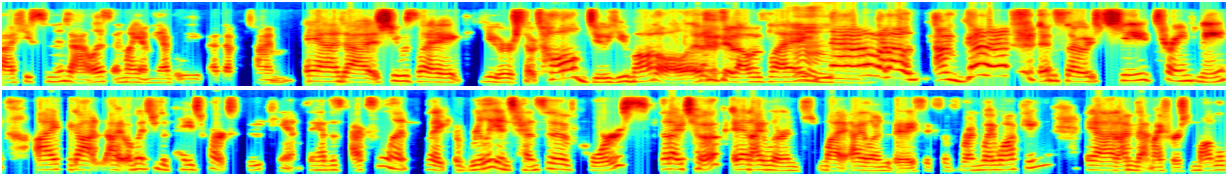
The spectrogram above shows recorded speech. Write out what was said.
uh, Houston and Dallas and Miami, I believe, at that time. And uh, she was like, "You're so tall. Do you model?" And I was like, Hmm. "No, but I'll, I'm gonna." And so she trained me. I got I went through the Page Parkes boot camp. They had this excellent, like, really intensive course that I took, and I learned my I learned the basics of runway walking and I met my first model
